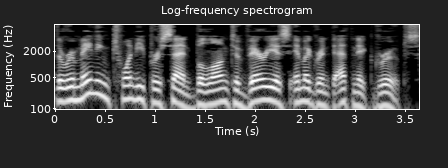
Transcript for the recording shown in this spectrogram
The remaining 20% belong to various immigrant ethnic groups.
